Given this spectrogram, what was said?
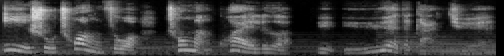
艺术创作充满快乐与愉悦的感觉。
